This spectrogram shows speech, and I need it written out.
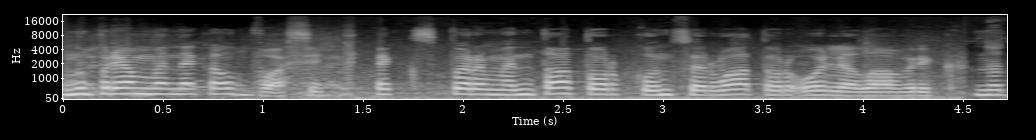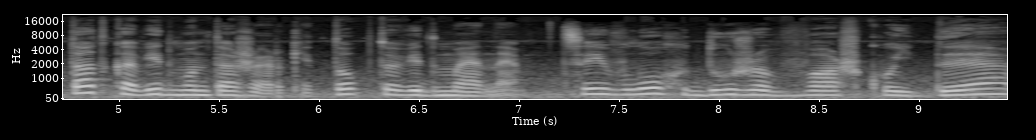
Ну, прям мене колбасить. Експериментатор, консерватор Оля Лаврік. Нотатка від монтажерки, тобто від мене. Цей влог дуже важко йде,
